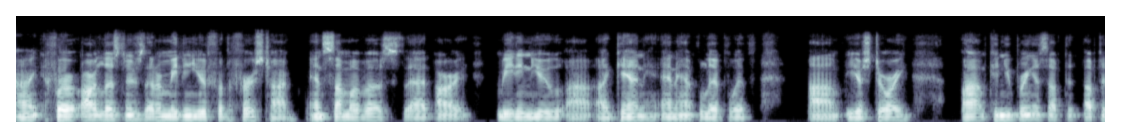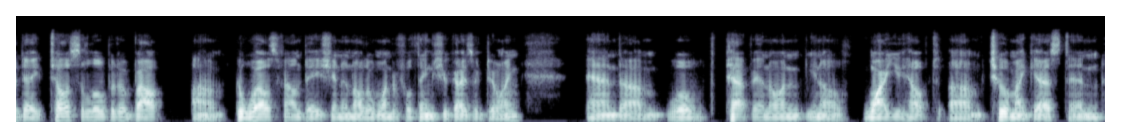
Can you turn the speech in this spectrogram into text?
All right. For our listeners that are meeting you for the first time, and some of us that are meeting you uh, again and have lived with um, your story, um, can you bring us up to, up to date? Tell us a little bit about um, the Wells Foundation and all the wonderful things you guys are doing. And um, we'll tap in on, you know, why you helped um, two of my guests and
